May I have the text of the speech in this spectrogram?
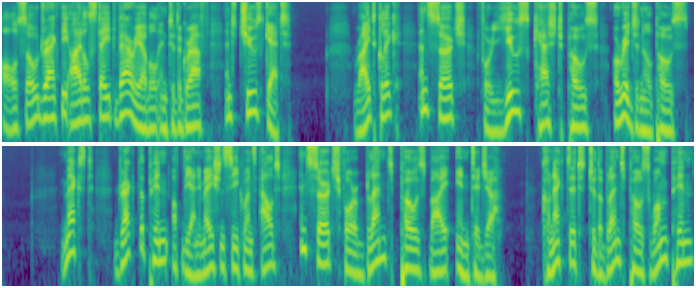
Also drag the idle state variable into the graph and choose Get. Right-click and search for Use Cached Pose Original Pose. Next, drag the pin of the animation sequence out and search for Blend Pose by Integer. Connect it to the Blend pose 1 pin,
